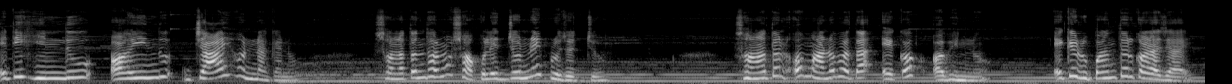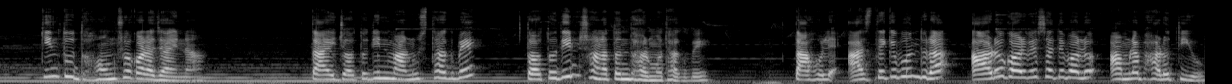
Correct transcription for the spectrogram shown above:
এটি হিন্দু, অহিন্দু, যাই হন না কেন, সনাতন ধর্ম সকলের জন্যই প্রযোজ্য। সনাতন ও মানবতা একক অভিন্ন, একে রূপান্তর করা যায়, কিন্তু ধ্বংস করা যায় না। তাই যতদিন মানুষ থাকবে, ততদিন সনাতন ধর্ম থাকবে। তাহলে আজ থেকে বন্ধুরা আরও গর্বের সাথে বলো, আমরা ভারতীয়।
